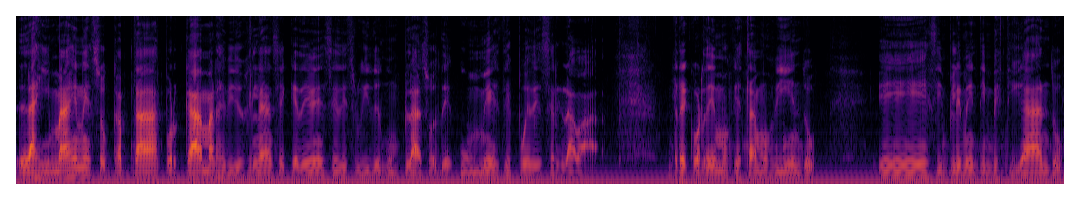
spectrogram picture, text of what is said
Las imágenes son captadas por cámaras de videovigilancia que deben ser destruidas en un plazo de un mes después de ser grabadas. Recordemos que estamos viendo, eh, simplemente investigando,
